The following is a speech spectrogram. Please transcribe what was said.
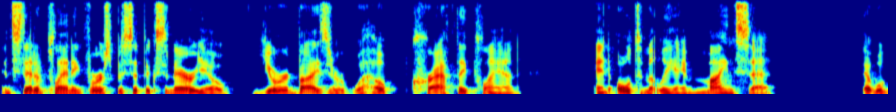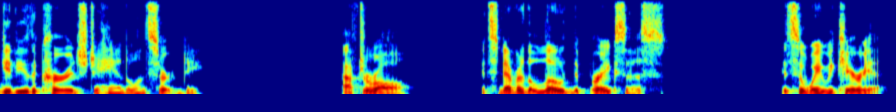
Instead of planning for a specific scenario, your advisor will help craft a plan and ultimately a mindset that will give you the courage to handle uncertainty. After all, it's never the load that breaks us, it's the way we carry it.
